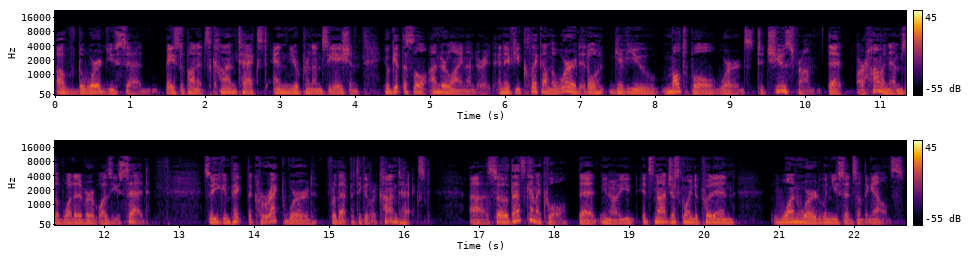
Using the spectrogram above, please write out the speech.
of the word you said based upon its context and your pronunciation, you'll get this little underline under it. And if you click on the word, it'll give you multiple words to choose from that are homonyms of whatever it was you said. So you can pick the correct word for that particular context. Uh, so that's kind of cool that, you know, you, it's not just going to put in one word when you said something else.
